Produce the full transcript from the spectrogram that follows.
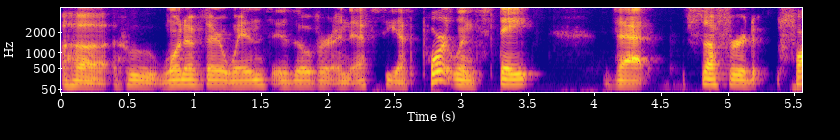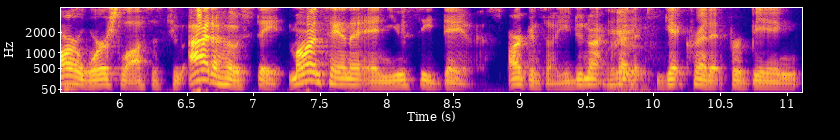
uh, who one of their wins is over an FCS Portland State that suffered far worse losses to Idaho State, Montana, and UC Davis. Arkansas, you do not credit, get credit for being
